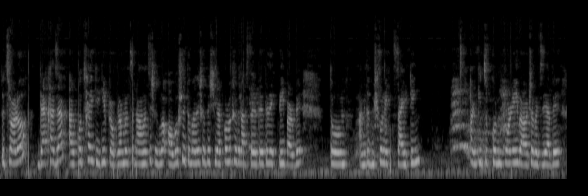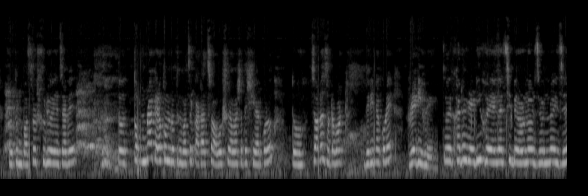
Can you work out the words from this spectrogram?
তো চলো, দেখা যাক আর কোথায় কী কী প্রোগ্রাম হচ্ছে, না হচ্ছে, সেগুলো অবশ্যই তোমাদের সাথে শেয়ার করব। সাথে রাস্তায় যেতে যেতে দেখতেই পারবে। তো আমি তো ভীষণ এক্সাইটিং আর কিছুক্ষণ পরেই বারোটা বেজে যাবে, নতুন বছর শুরু হয়ে যাবে। তো তোমরা কীরকম নতুন বছর কাটাচ্ছ অবশ্যই আমার সাথে শেয়ার করো। তো চলো ঝটপট, দেরি না করে রেডি হয়ে তো এখানে রেডি হয়ে গেছি বেরোনোর জন্য, এই যে।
